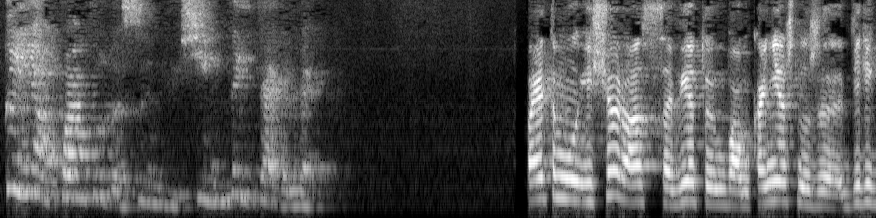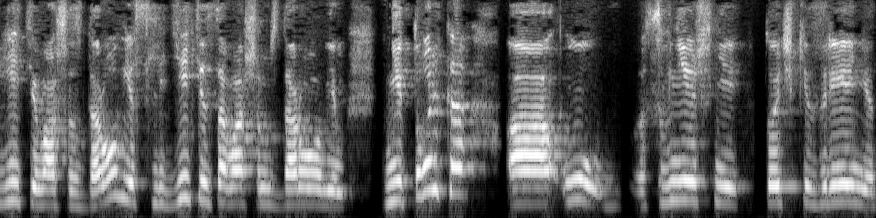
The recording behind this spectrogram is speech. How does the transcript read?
更要关注的是女性内在的美。Поэтому еще раз советуем вам, конечно же, берегите ваше здоровье, следите за вашим здоровьем. Не только а, у, с внешней точки зрения,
